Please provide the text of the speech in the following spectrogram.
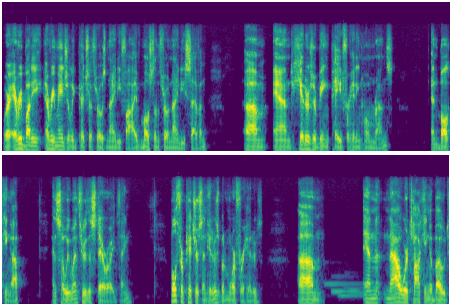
where everybody, every major league pitcher throws 95. Most of them throw 97, um, and hitters are being paid for hitting home runs and bulking up. And so we went through the steroid thing, both for pitchers and hitters, but more for hitters. Um, and now we're talking about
